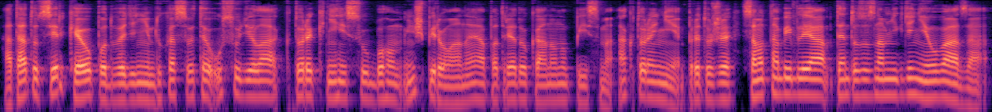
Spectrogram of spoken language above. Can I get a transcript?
A táto církev pod vedením Ducha Svetého usúdila, ktoré knihy sú Bohom inšpirované a patria do kánonu písma a ktoré nie, pretože samotná Biblia tento zoznam nikde neuvádza.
